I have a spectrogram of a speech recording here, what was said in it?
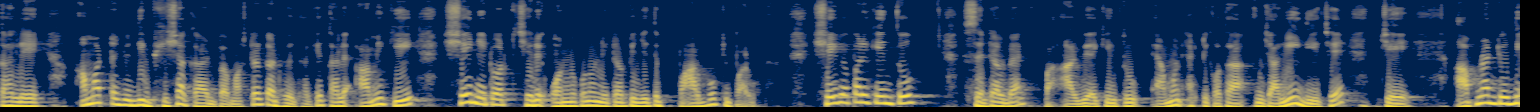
তাহলে আমারটা যদি ভিসা কার্ড বা মাস্টার কার্ড হয়ে থাকে, তাহলে আমি কি সেই নেটওয়ার্ক ছেড়ে অন্য কোনো নেটওয়ার্কে যেতে পারব কি পারব না? সেই ব্যাপারে কিন্তু সেন্ট্রাল ব্যাংক বা আরবিআই কিন্তু এমন একটি কথা জানিয়েই দিয়েছে যে, আপনার যদি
